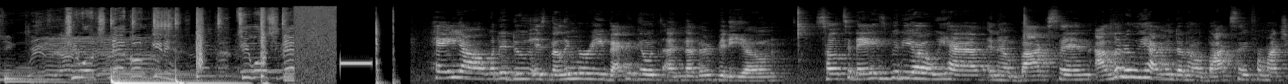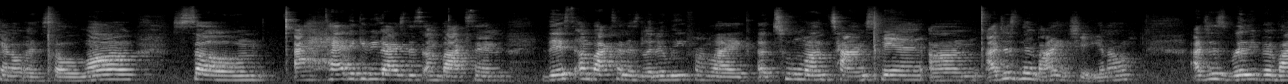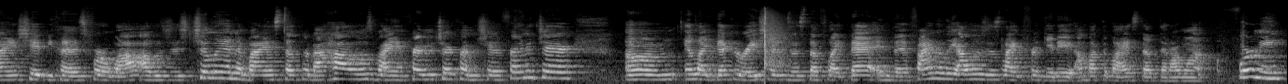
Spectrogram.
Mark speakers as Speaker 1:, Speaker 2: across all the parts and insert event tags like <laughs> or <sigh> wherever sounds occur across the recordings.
Speaker 1: She wants that, go get it. She wants.
Speaker 2: Hey y'all, what it do is Nellie Marie back again with another video. So today's video we have an unboxing. I literally haven't done an unboxing for my channel in so long. So I had to give you guys this unboxing. This unboxing is literally from like a two month time span. Um, I just been buying shit, you know. I just really been buying shit because for a while I was just chilling and buying stuff for the house, buying furniture, furniture, furniture um, and like decorations and stuff like that. And then finally I was just like, forget it. I'm about to buy stuff that I want for me.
